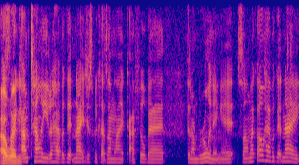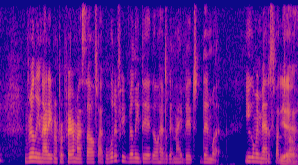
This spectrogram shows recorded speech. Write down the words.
I wouldn't. like I'm telling you to have a good night just because I'm like I feel bad that I'm ruining it. So I'm like, oh, have a good night. Really, not even prepare myself. Like, what if he really did go have a good night, bitch? Then what? You gonna be mad as fuck yeah. tomorrow.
